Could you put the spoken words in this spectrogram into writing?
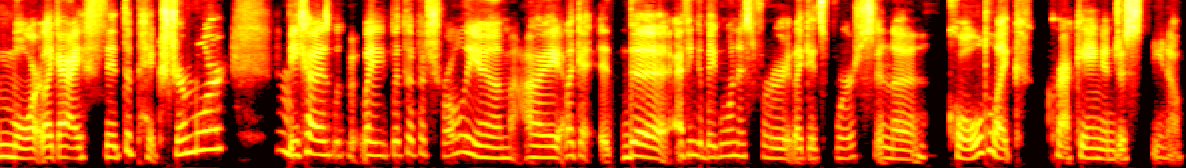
more like I fit the picture more hmm. because with like with the petroleum I like the I think a big one is for like it's worse in the cold like cracking and just you know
